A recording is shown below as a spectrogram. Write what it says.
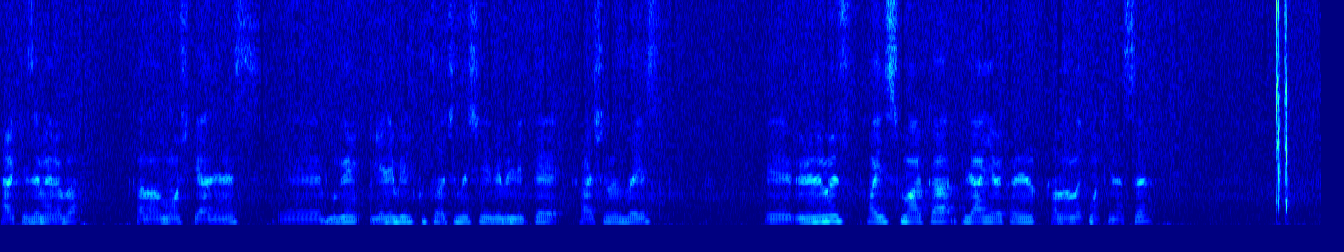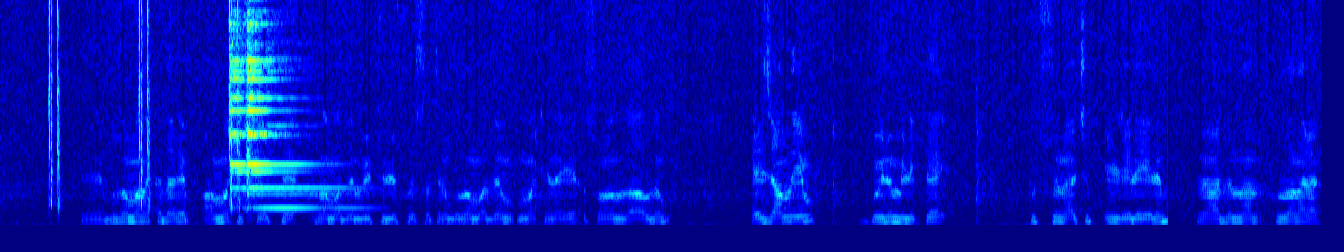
Herkese merhaba. Kanalıma hoş geldiniz. Ee, Bugün yeni bir kutu açılışı ile birlikte karşınızdayız. Ee, Ürünümüz Hayes marka planya ve kalın- kalınlık makinesi. Ee, Bu zamana kadar hep almak isteyip de alamadığım, bir türlü fırsatını bulamadığım makineyi sonunda aldım. Heyecanlıyım. Buyurun birlikte kutusunu açıp inceleyelim ve ardından kullanarak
